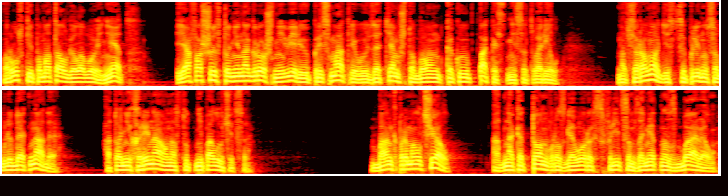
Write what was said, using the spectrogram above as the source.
Русский помотал головой. «Нет, я фашисту ни на грош не верю и присматриваю за тем, чтобы он какую пакость не сотворил. Но все равно дисциплину соблюдать надо, а то ни хрена у нас тут не получится. Банк промолчал, однако тон в разговорах с фрицем заметно сбавил,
